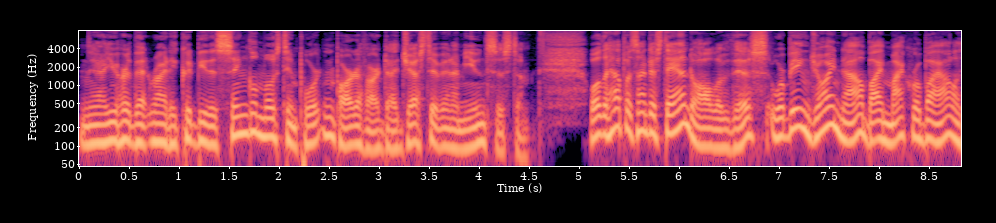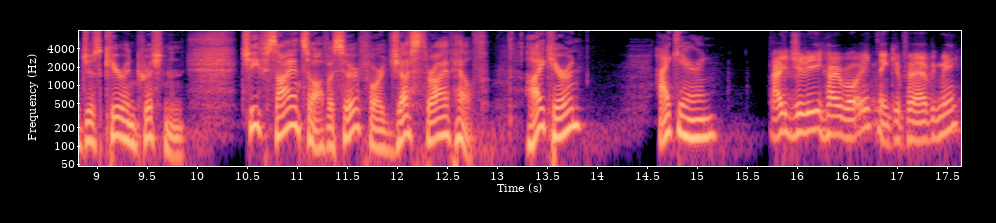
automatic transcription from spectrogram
Yeah, you heard that right. It could be the single most important part of our digestive and immune system. Well, to help us understand all of this, we're being joined now by microbiologist Kiran Krishnan, Chief Science Officer for Just Thrive Health. Hi, Kiran. Hi, Kiran. Hi, Judy. Hi, Roy. Thank you for having me.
